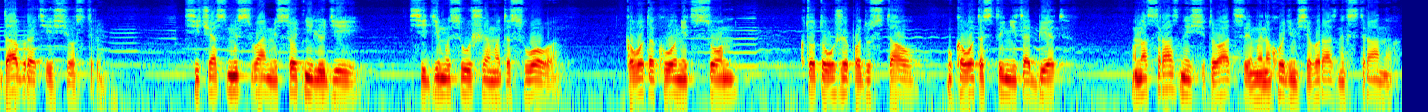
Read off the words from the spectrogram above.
Да, братья и сестры, сейчас мы с вами, сотни людей, сидим и слушаем это слово. Кого-то клонит сон, кто-то уже подустал, у кого-то стынет обед. У нас разные ситуации, мы находимся в разных странах,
